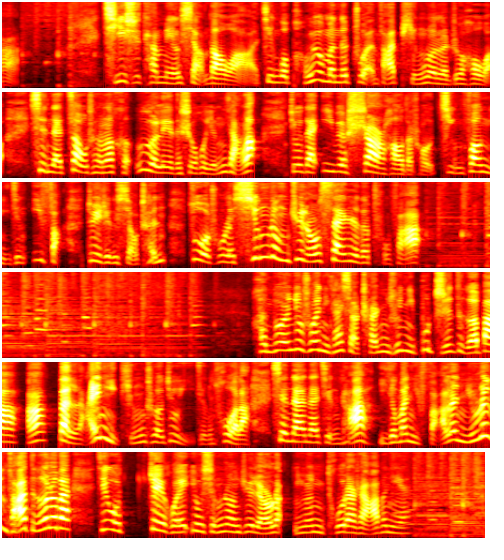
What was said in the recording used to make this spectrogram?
其实他没有想到啊，经过朋友们的转发评论了之后啊，现在造成了很恶劣的社会影响了。就在一月十二号的时候，警方已经依法对这个小陈做出了行政拘留三日的处罚。很多人就说：“你看小陈，你说你不值得吧？啊，本来你停车就已经错了，现在呢，警察已经把你罚了，你就认罚得了呗。结果这回又行政拘留了，你说你图点啥吧你？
